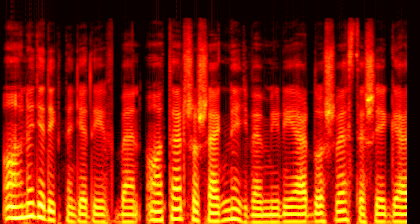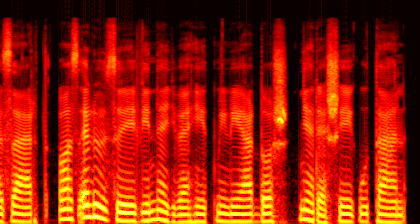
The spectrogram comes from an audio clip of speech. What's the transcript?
A negyedik negyedévben a társaság 40 milliárdos veszteséggel zárt, az előző évi 47 milliárdos nyereség után.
